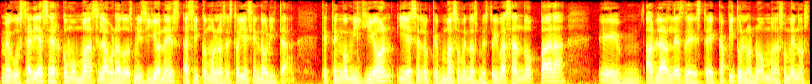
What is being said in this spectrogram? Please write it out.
me gustaría hacer como más elaborados mis guiones, así como los estoy haciendo ahorita, que tengo mi guion y es en lo que más o menos me estoy basando para em, hablarles de este capítulo, ¿no? Más o menos.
